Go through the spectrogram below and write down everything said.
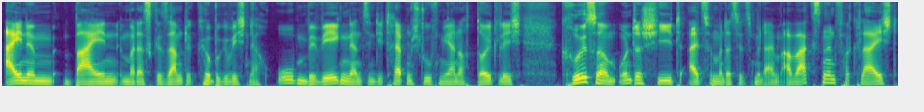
einem Bein immer das gesamte Körpergewicht nach oben bewegen. Dann sind die Treppenstufen ja noch deutlich größer im Unterschied, als wenn man das jetzt mit einem Erwachsenen vergleicht.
